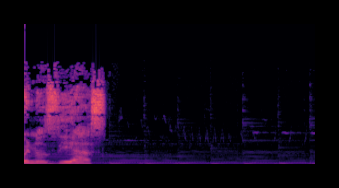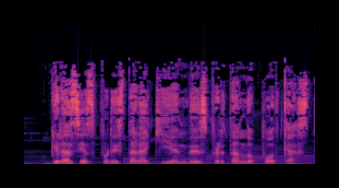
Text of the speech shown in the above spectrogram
Buenos días. Gracias por estar aquí en Despertando Podcast.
